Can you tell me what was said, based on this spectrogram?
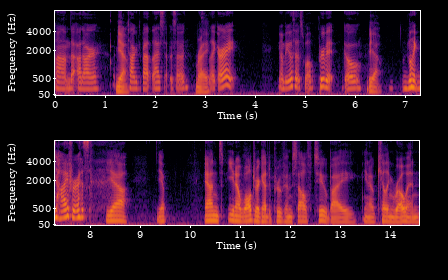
um, that Adar Yeah. talked about last episode. Right. Like, all right, you want to be with us? Well, prove it. Go, Yeah. like, die for us. Yeah. Yep. And, you know, Waldreg had to prove himself too by, you know, killing Rowan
